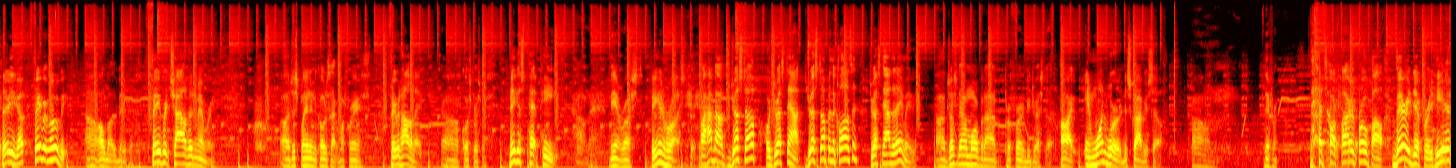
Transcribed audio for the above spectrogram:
there you go. Favorite movie? Uh, all about the Benjamins. Favorite childhood memory? Uh, just playing in the cul-de-sac with my friends. Favorite holiday? Uh, of course, Christmas. Biggest pet peeve? Man, being rushed. Being rushed. All right, how about dressed up or dressed down? Dressed up in the closet, dressed down today maybe. Uh, dressed down more, but I prefer to be dressed up. All right, in one word, describe yourself. Um, different. That's our pirate profile. Very different here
